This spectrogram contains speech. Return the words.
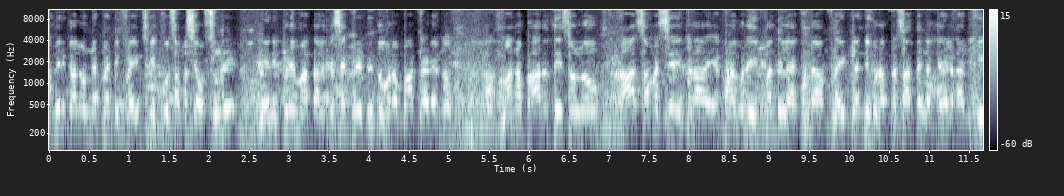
అమెరికాలో ఉన్నటువంటి ఫ్లైట్స్కి ఎక్కువ సమస్య వస్తుంది. నేను ఇప్పుడే మా తాలూకా సెక్రటరీతో కూడా మాట్లాడాను. మన భారతదేశంలో ఆ సమస్య ఇక్కడ ఎక్కడ కూడా ఇబ్బంది లేకుండా ఫ్లైట్లన్నీ కూడా ప్రశాంతంగా తిరగడానికి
